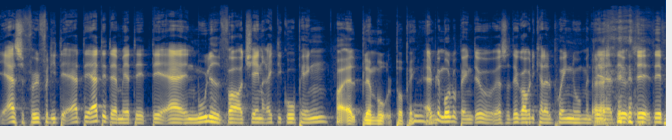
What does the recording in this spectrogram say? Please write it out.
Ja, selvfølgelig, fordi det er det, er det der med, at det, det er en mulighed for at tjene rigtig gode penge. Og alt bliver målt på penge. Det bliver målt på penge. Det er jo, altså, det er godt, at de kalder det point nu, men det er, det, er, det, det, det er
